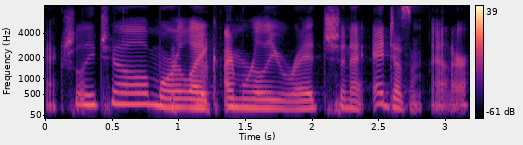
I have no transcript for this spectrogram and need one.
actually chill. More like I'm really rich and I, it doesn't matter.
